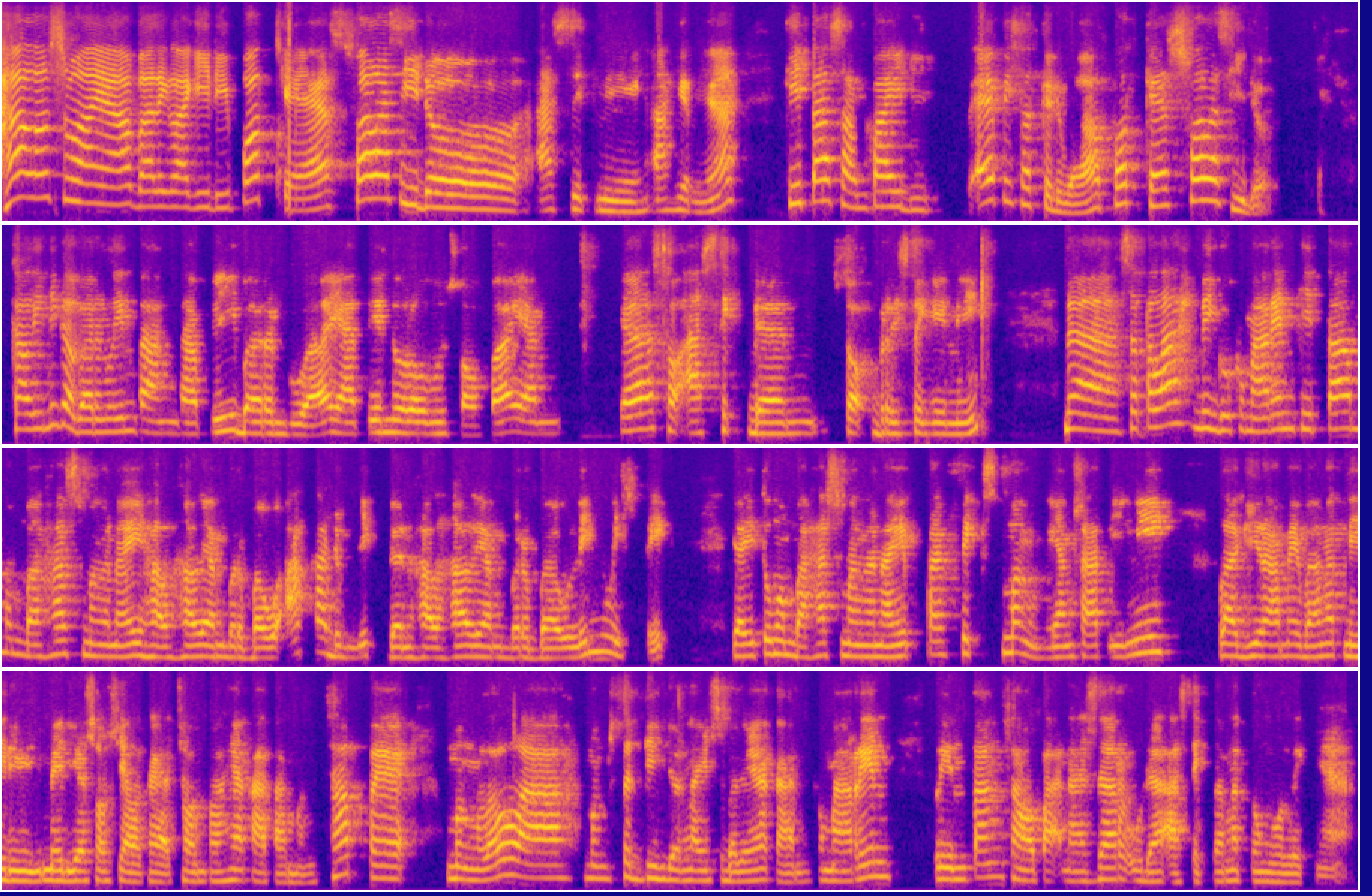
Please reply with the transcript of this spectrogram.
Halo semuanya, balik lagi di podcast Falasido. Asik nih, akhirnya kita sampai di episode kedua podcast Falasido. Kali ini gak bareng Lintang, tapi bareng gua Yatin Nurul Mustafa yang ya so asik dan sok berisik ini. Nah, setelah minggu kemarin kita membahas mengenai hal-hal yang berbau akademik dan hal-hal yang berbau linguistik, yaitu membahas mengenai prefix meng yang saat ini lagi rame banget nih di media sosial kayak contohnya kata mengcapek, menglelah, mengsedih dan lain sebagainya kan. Kemarin Lintang sama Pak Nazar udah asik banget nguliknya.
